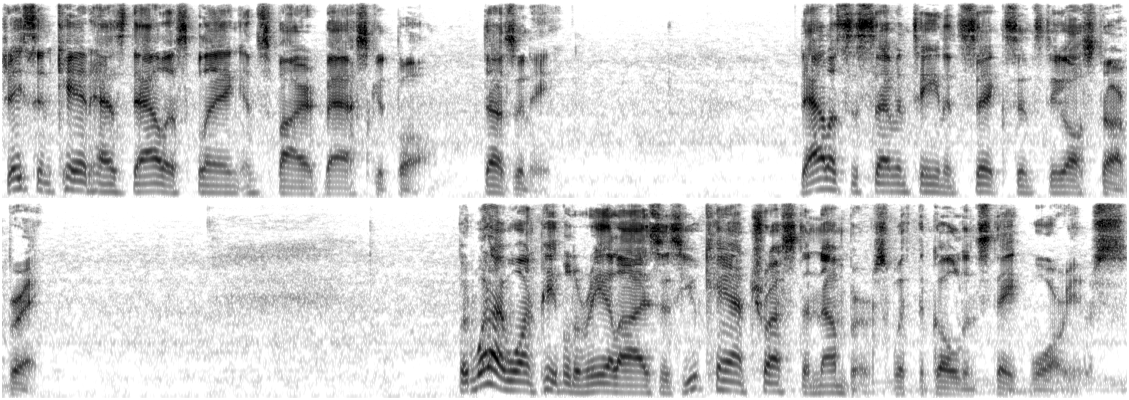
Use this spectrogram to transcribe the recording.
Jason Kidd has Dallas playing inspired basketball, doesn't he? Dallas is 17 and 6 since the All Star break. But what I want people to realize is you can't trust the numbers with the Golden State Warriors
